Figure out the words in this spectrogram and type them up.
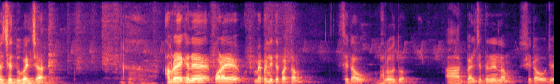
হচ্ছে দু বাইল চা। আমরা এখানে কড়াইয়ে মেপে নিতে পারতাম, সেটাও ভালো হতো। আর বেলচাতে নিলাম, সেটাও যে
